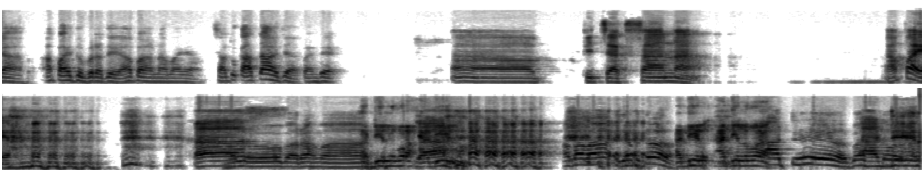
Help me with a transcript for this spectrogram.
Ya, apa itu berarti? Apa namanya? Satu kata aja, pendek. Uh, bijaksana apa ya? Halo Pak Rahmat. Adil Wah, ya. adil. apa Pak? Ya betul. Adil, adil Wah. Adil, betul. Adil.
